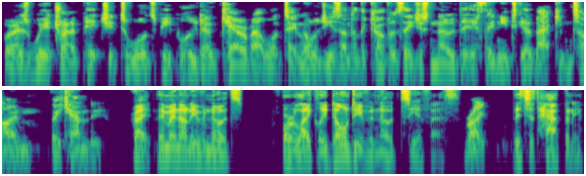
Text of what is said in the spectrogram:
whereas we're trying to pitch it towards people who don't care about what technology is under the covers. They just know that if they need to go back in time, they can do. Right. They may not even know it's, or likely don't even know it's ZFS. Right. It's just happening.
